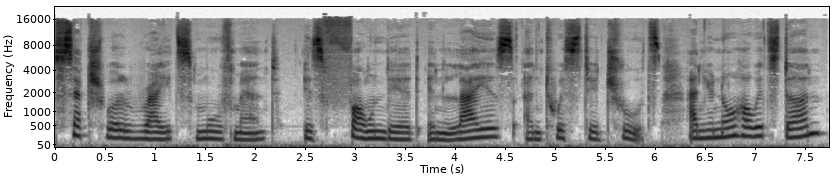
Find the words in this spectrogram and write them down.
sexual rights movement is founded in lies and twisted truths. And you know how it's done?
